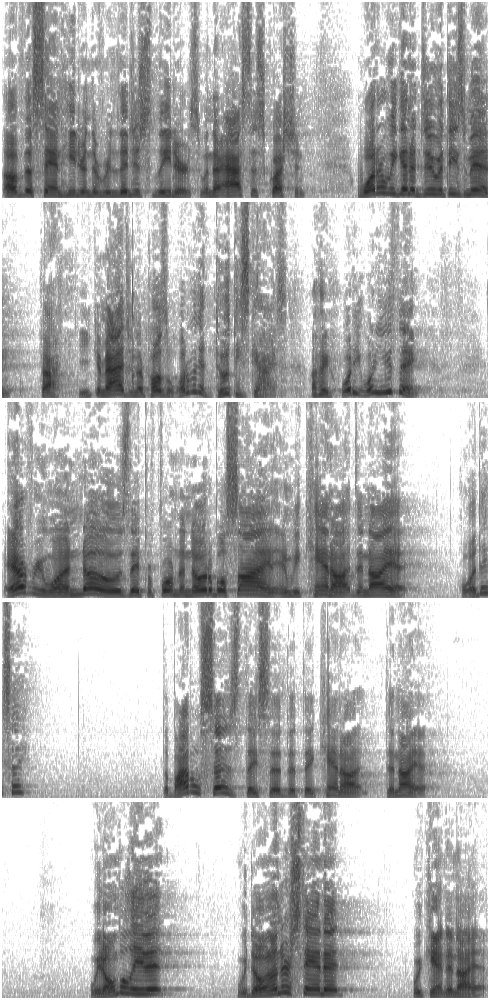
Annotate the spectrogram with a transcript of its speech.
of the Sanhedrin, the religious leaders, when they're asked this question What are we going to do with these men? Ah, you can imagine they're puzzled. What are we going to do with these guys? I mean, what do you, what do you think? Everyone knows they performed a notable sign, and we cannot deny it. What did they say? The Bible says they said that they cannot deny it. We don't believe it. We don't understand it. We can't deny it.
